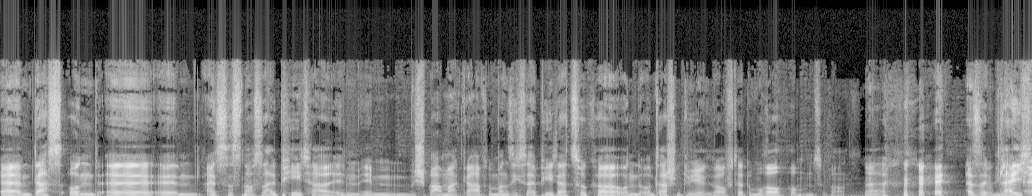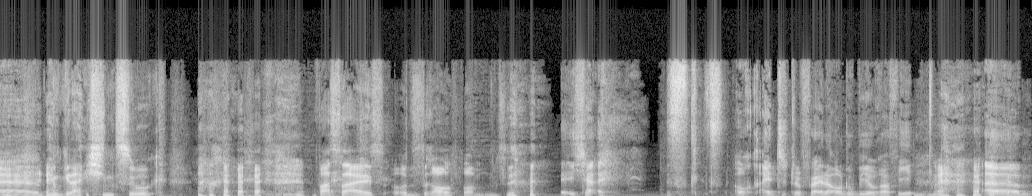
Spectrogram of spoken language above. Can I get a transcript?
Ähm, das und äh, ähm, als es noch Salpeter im, im Sparmarkt gab und man sich Salpeter, Zucker und, und Taschentücher gekauft hat, um Rauchbomben zu bauen. Ne? also im gleichen, Ähm. im gleichen Zug Wassereis und Rauchbomben. Ich ha- das ist auch ein Titel für eine Autobiografie. ähm,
